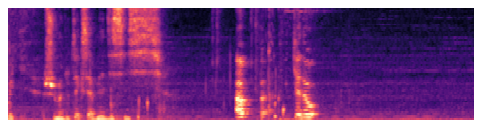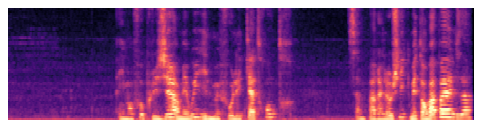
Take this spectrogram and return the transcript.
Oui, je me doutais que ça venait d'ici. Hop, cadeau. Il m'en faut plusieurs, mais oui, il me faut les quatre autres. Ça me paraît logique, mais t'en vas pas, Elsa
